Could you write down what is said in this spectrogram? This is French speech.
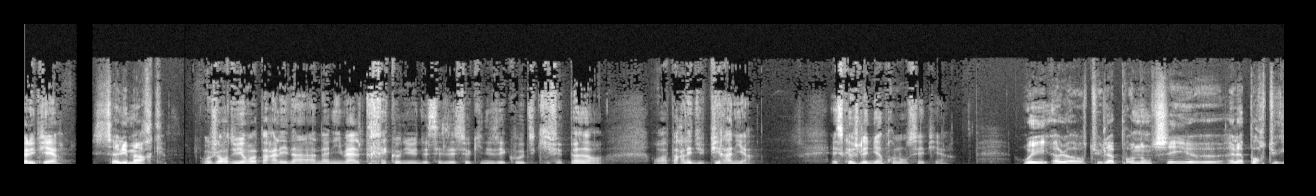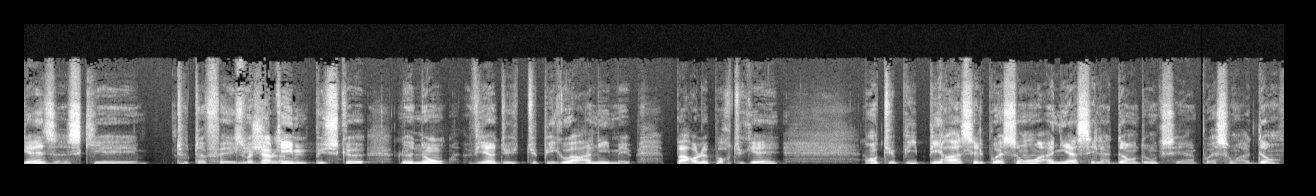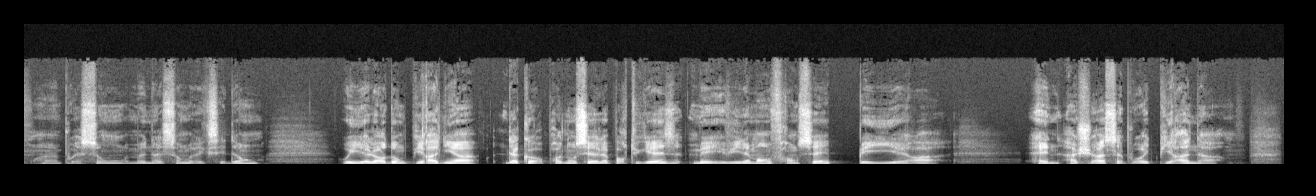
Salut Pierre. Salut Marc. Aujourd'hui, on va parler d'un animal très connu de celles et ceux qui nous écoutent, qui fait peur. On va parler du piranha. Est-ce que je l'ai bien prononcé, Pierre? Oui, alors tu l'as prononcé euh, à la portugaise, ce qui est tout à fait légitime, puisque le nom vient du tupi-guarani, mais par le portugais. En tupi, pira c'est le poisson, agna c'est la dent, donc c'est un poisson à dents, un poisson menaçant avec ses dents. Oui, alors donc piranha, d'accord, prononcé à la portugaise, mais évidemment en français, P-I-R-A-N-H-A, ça pourrait être piranha.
